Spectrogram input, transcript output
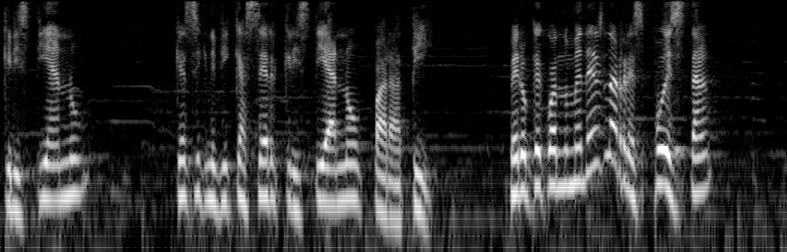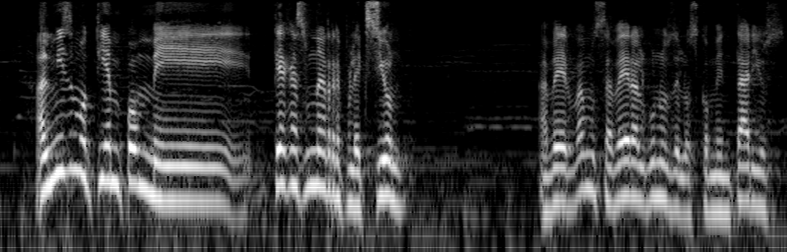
cristiano? ¿Qué significa ser cristiano para ti? Pero que cuando me des la respuesta, al mismo tiempo me hagas una reflexión. A ver, vamos a ver algunos de los comentarios.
